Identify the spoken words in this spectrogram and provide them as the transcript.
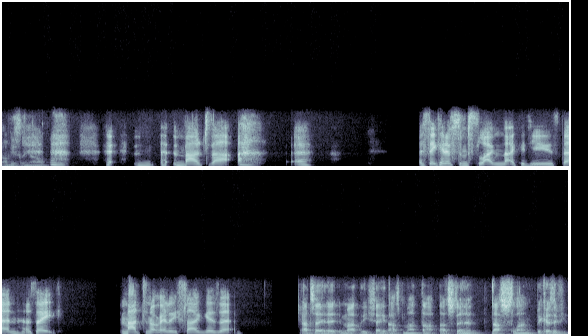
obviously not. M- Mad that. Uh, I was thinking of some slang that I could use then. I was like, mad's not really slang, is it? I'd say it. Mad, you say that's mad. That that's the that's slang because if you,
